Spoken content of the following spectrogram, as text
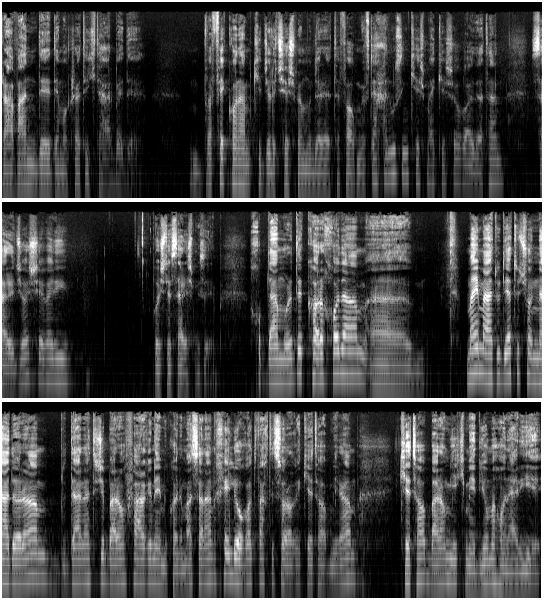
روند دموکراتیک تر بده. و فکر کنم که جلو چشممون داره اتفاق میفته. هنوز این کشمکش ها قاعدتا سر جاشه ولی پشت سرش می‌ذاریم. خب در مورد کار خودم من این محدودیت رو چون ندارم در نتیجه برام فرقی نمی‌کنه. مثلا خیلی اوقات وقتی سراغ کتاب میرم کتاب برام یک مدیوم هنریه.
